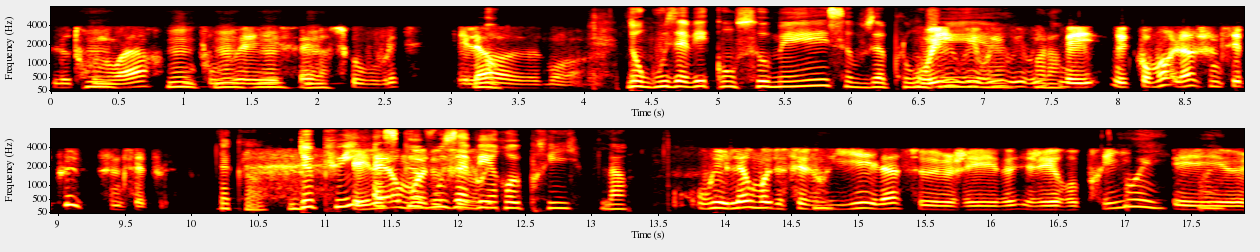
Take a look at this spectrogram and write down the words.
le trou Hmm. noir. Hmm, Vous pouvez hmm, hmm, faire hmm. ce que vous voulez. Et là, Bon. euh, bon, euh, Donc vous avez consommé, ça vous a plongé. oui, oui, oui, oui, oui. Voilà. Mais, mais comment Là, je ne sais plus. Je ne sais plus. D'accord. Depuis, est-ce que vous avez repris là? Oui, là au mois de février, là, j'ai repris Oui. et oui, euh,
